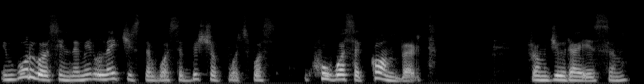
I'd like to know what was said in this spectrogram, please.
In Burgos, in the Middle Ages, there was a bishop was, was, who was a convert from Judaism.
